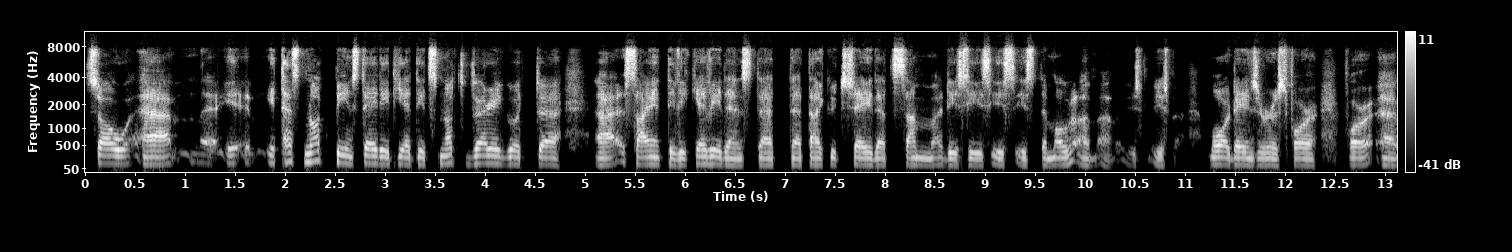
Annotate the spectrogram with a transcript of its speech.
So uh, it, it, has not been stated yet. It's not very good uh, uh, scientific evidence that, that I could say that some disease is, is the more um, uh, is, is, more dangerous for for uh,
